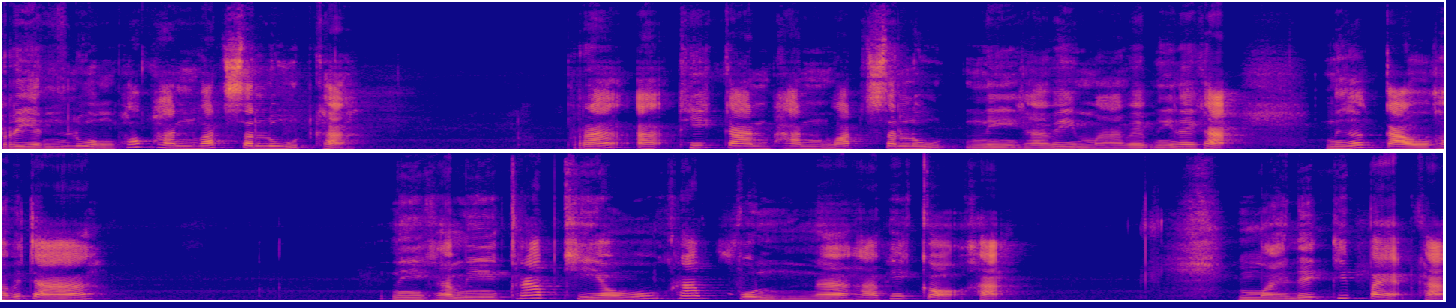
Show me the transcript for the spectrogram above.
เหรียญหลวงพ่อพันวัดสรูดค่ะ พระอธิการพันวัดสรูดนี่ค่ะพี่มาแบบนี้เลยค่ะ เนื้อเก่าค่ะพี่จ๋า นี่ค่ะมีคราบเขียวคราบฝุ่นนะคะ พี่เกาะค่ะ หมายเลขที่ 8 ค่ะ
